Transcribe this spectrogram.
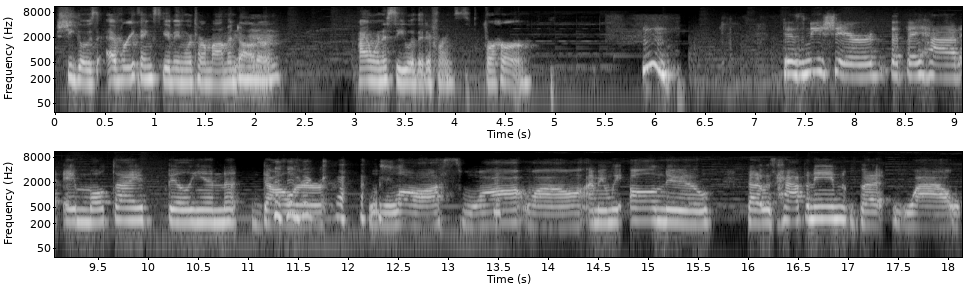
she goes every Thanksgiving with her mom and daughter. Mhm. I want to see what the difference for her. Disney shared that they had a multi-billion oh dollar dollar God. loss. Wow, wow. I mean, we all knew that it was happening, but wow.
